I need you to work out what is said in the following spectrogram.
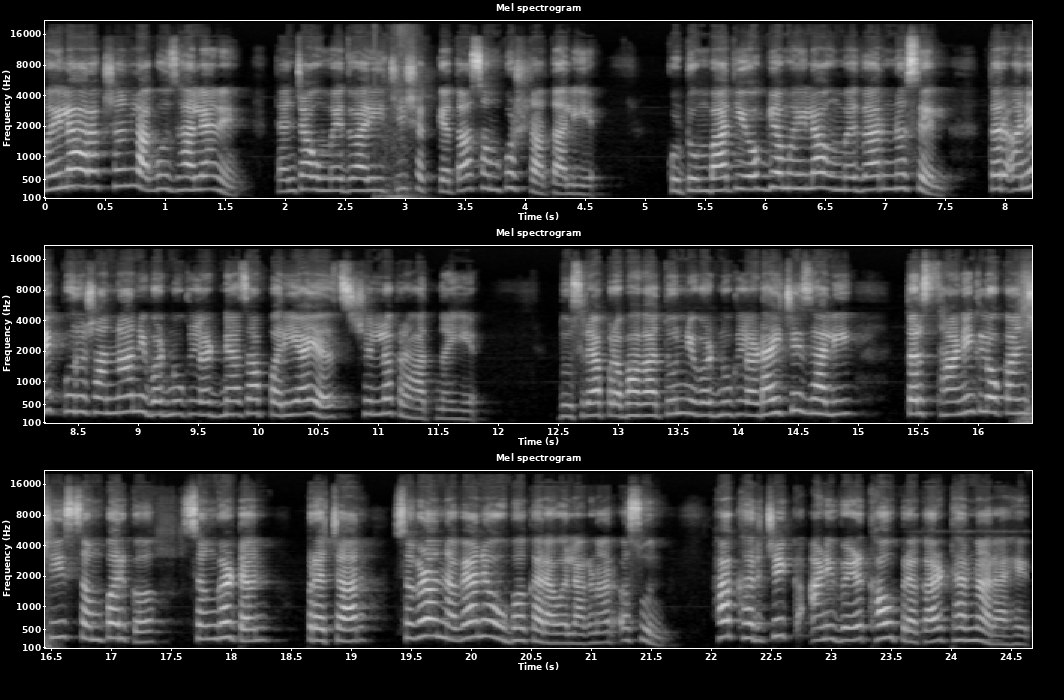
महिला आरक्षण लागू झाल्याने त्यांच्या उमेदवारीची शक्यता संपुष्टात आली आहे कुटुंबात योग्य महिला उमेदवार नसेल तर अनेक पुरुषांना निवडणूक लढण्याचा पर्यायच शिल्लक राहत नाहीये. दुसऱ्या प्रभागातून निवडणूक लढायची झाली तर स्थानिक लोकांशी संपर्क संघटन प्रचार सगळं नव्याने उभं करावं लागणार असून हा खर्चिक आणि वेळखाऊ प्रकार ठरणार आहे.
